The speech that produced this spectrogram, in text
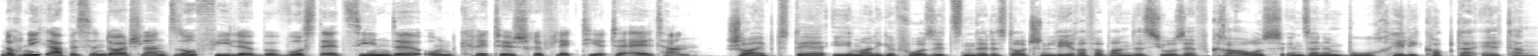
Noch nie gab es in Deutschland so viele bewusst erziehende und kritisch reflektierte Eltern. Schreibt der ehemalige Vorsitzende des Deutschen Lehrerverbandes Josef Kraus in seinem Buch Helikoptereltern.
